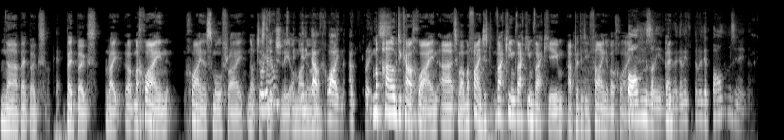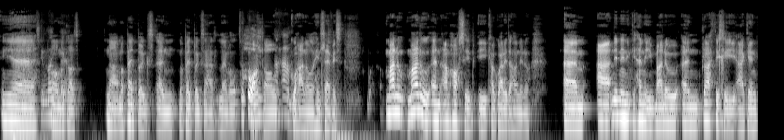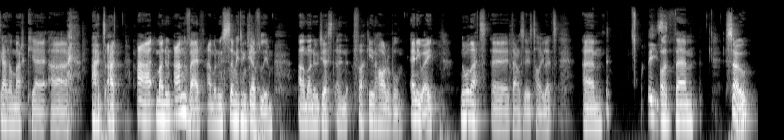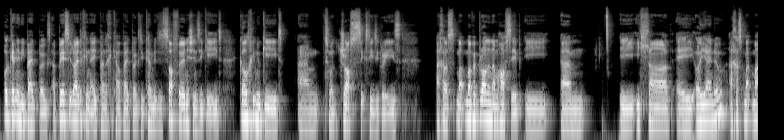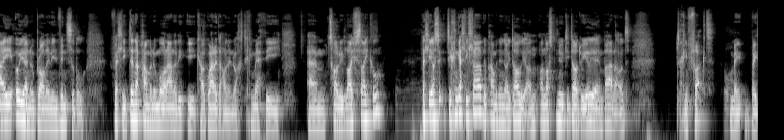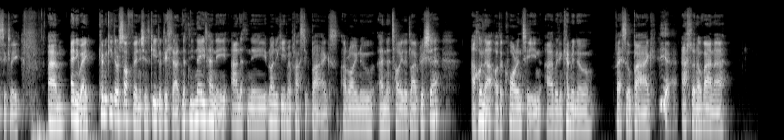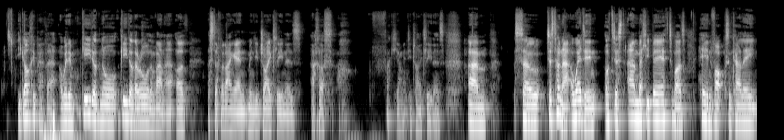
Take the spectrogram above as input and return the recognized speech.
Na, bedbugs. Okay. Bedbugs, right. Mae chwain chwain yn small fry, not just oh, literally, ond maen nhw... cael chwain, outbreaks. Mae pawb wedi cael chwain, a ti'n meddwl, mae ffain, just vacuum, vacuum, vacuum, a bydde di'n ffain efo chwain. Bombs o'n i'n Bed... defnyddio bombs i'n neud. Yeah, oh my god. Na, mae bedbugs yn, mae bedbugs ar lefel so, hollol gwahanol o hyn llefus. Mae nhw, maen nhw yn amhosib i cael gwared ohonyn nhw. Um, a nid yn unig hynny, mae nhw yn brath i chi ac yn gadael marciau a, a, a A maen nhw'n anferth a maen nhw'n symud yn gyflym a maen nhw just yn fucking horrible. Anyway, nôl at uh, downstairs toilet. Um, Please. Oedd, um, so, oedd gennym ni bedbugs, a beth sy'n rhaid i chi wneud pan ych chi'n cael bedbugs yw cymryd y soft furnishings i gyd, golchi nhw gyd am um, dros 60 degrees, achos mae ma fe bron yn amhosib i, um, i, i lladd ei oia nhw, achos mae ma ei oia nhw bron yn invincible. Felly dyna pan maen nhw mor anodd i, i cael gwared ohonyn nhw, achos ydych chi'n methu um, torri life cycle. Felly, os ydych chi'n gallu lladd nhw pan maen nhw'n oedolion, ond os nhw wedi dod i wyau yn barod, ydych chi'n fucked, basically. Um, anyway, cymryd gyd o'r soffit, nes gyd o'r dillad, nath ni wneud hynny, a nath ni roi nhw gyd mewn plastic bags, a roi nhw yn y toilet lawr grisiau. A hwnna oedd y quarantine, a wedyn cymryd nhw fesel bag yeah. allan o fanna i golchi pethau, a wedyn gyd oedd, nôl, gyd oedd ar ôl yn fanna oedd y stuff oedd angen mynd i dry cleaners, achos, oh, fuck you, yeah, mynd i dry cleaners. Um, so, just hwnna, a wedyn, oedd just ambell i beth, ti'n bod, hyn Vox yn cael ei,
